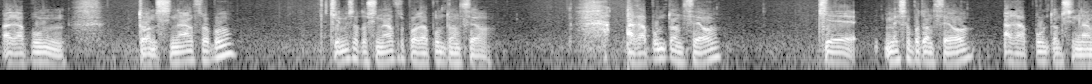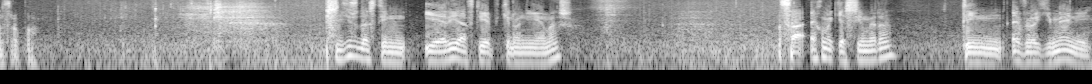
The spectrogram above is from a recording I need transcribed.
αγαπούν τον συνάνθρωπο και μέσα από τον συνάνθρωπο αγαπούν τον Θεό. Αγαπούν τον Θεό και μέσα από τον Θεό αγαπούν τον συνάνθρωπο. Συνεχίζοντας την ιερή αυτή επικοινωνία μας θα έχουμε και σήμερα την ευλογημένη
